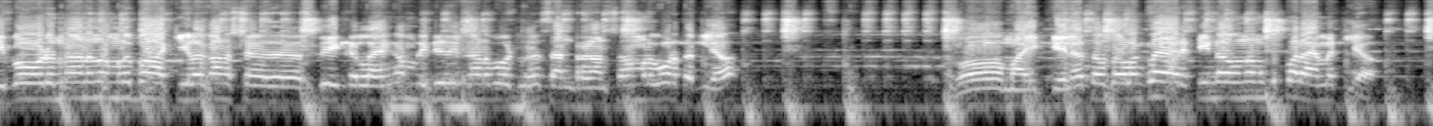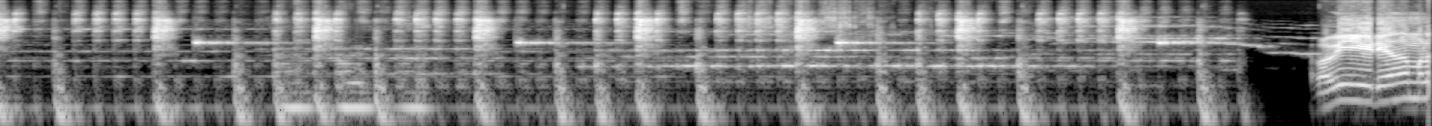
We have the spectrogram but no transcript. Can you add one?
ഈ ബോർഡിൽ നിന്നാണ് നമ്മൾ ബാക്കിയുള്ള കണക്ഷൻ സ്പീക്കർ ലൈൻ കംപ്ലീറ്റ് ചെയ്തിട്ടാണ് പോയിട്ടുള്ളത്. സെൻട്രൽ കണക്ഷൻ നമ്മൾ കൊടുത്തിട്ടില്ല. അപ്പോ മൈക്കയിൽ എത്രത്തോളം ക്ലാരിറ്റി ഉണ്ടാവും നമുക്ക് പറയാൻ പറ്റില്ല. അപ്പൊ വീഡിയോ നമ്മൾ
